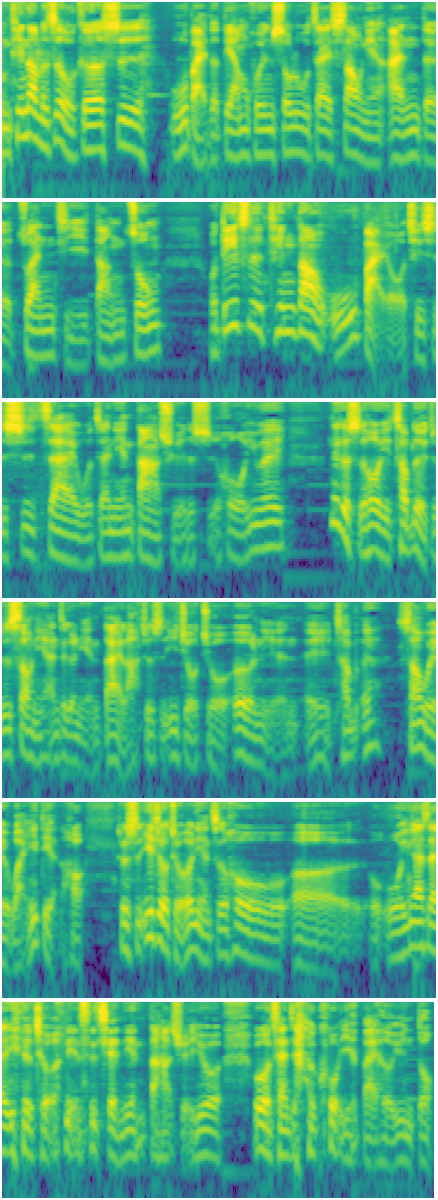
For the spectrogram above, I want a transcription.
我们听到的这首歌是伍佰的《点婚》，收录在少年安的专辑当中。我第一次听到伍佰哦，其实是在我在念大学的时候，因为那个时候也差不多也就是少年安这个年代啦，就是一九九二年，哎，差不哎，稍微晚一点哈，就是一九九二年之后，呃，我我应该是在一九九二年之前念大学，因为我有参加过野百合运动。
